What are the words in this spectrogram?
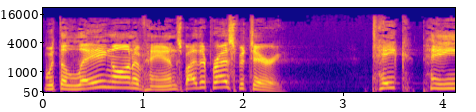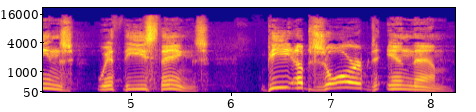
with the laying on of hands by the presbytery. Take pains with these things. Be absorbed in them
